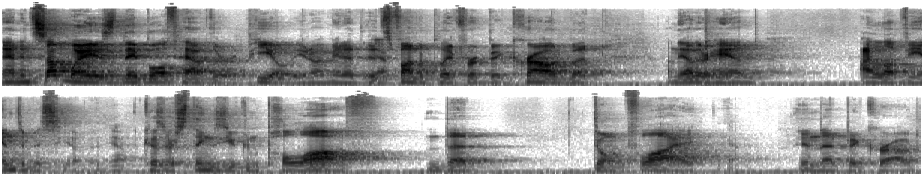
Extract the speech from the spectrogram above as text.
And in some ways, they both have their appeal. You know, I mean, it, it's Yeah. fun to play for a big crowd, but on the other hand, I love the intimacy of it Yeah. because there's things you can pull off that don't fly Yeah. in that big crowd.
